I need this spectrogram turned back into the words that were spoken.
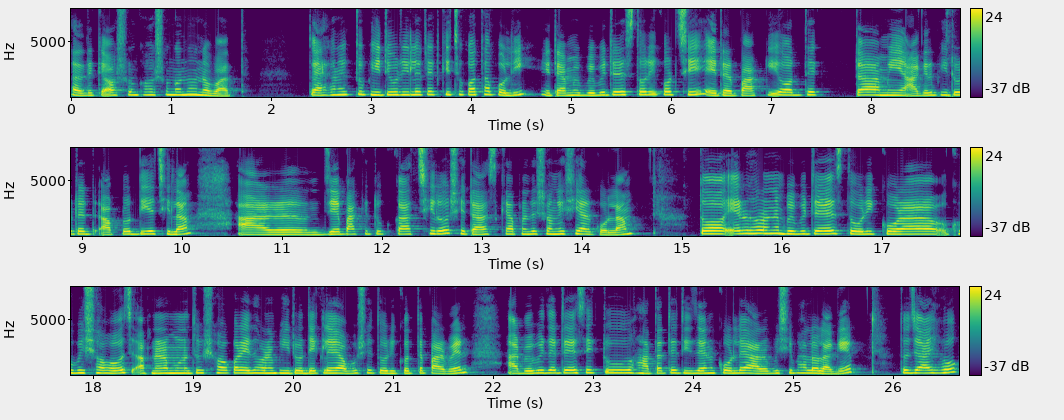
তাদেরকে অসংখ্য অসংখ্য ধন্যবাদ। তো এখন একটু ভিডিও রিলেটেড কিছু কথা বলি। এটা আমি বেবি ড্রেস তৈরি করছি। এটার বাকি অর্ধেকটা আমি আগের ভিডিওটা আপলোড দিয়েছিলাম। আর যে বাকিটুকু কাজ ছিল, সেটা আজকে আপনাদের সঙ্গে শেয়ার করলাম। তো এর ধরনের বেবি ড্রেস তৈরি করা খুবই সহজ। আপনারা মনোযোগ সহকারে এই ধরনের ভিডিও দেখলে অবশ্যই তৈরি করতে পারবেন। আর বেবিদের ড্রেস একটু হাতাতে ডিজাইন করলে আরও বেশি ভালো লাগে। তো যাই হোক,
